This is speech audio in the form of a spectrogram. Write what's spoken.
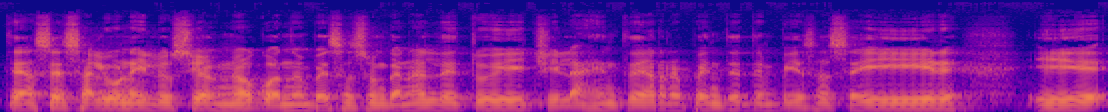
te haces alguna ilusión, ¿no? Cuando empezás un canal de Twitch y la gente de repente te empieza a seguir. Y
